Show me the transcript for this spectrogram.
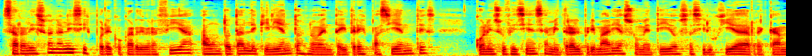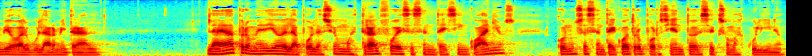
Se realizó análisis por ecocardiografía a un total de 593 pacientes con insuficiencia mitral primaria sometidos a cirugía de recambio valvular mitral. La edad promedio de la población muestral fue de 65 años, con un 64% de sexo masculino.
